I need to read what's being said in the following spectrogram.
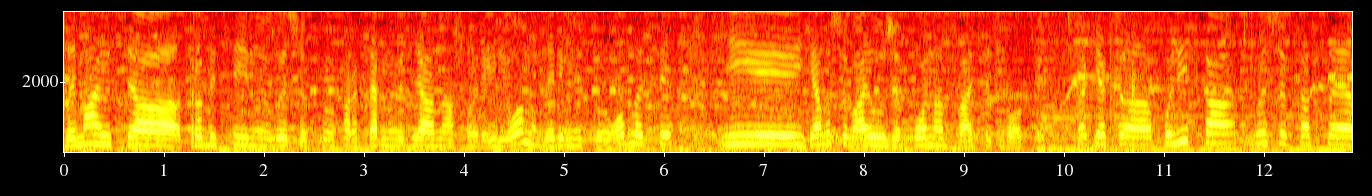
Займаюся традиційною вишивкою, характерною для нашого регіону, для Рівненської області. І я вишиваю вже понад 20 років. Так як е, поліська вишивка це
